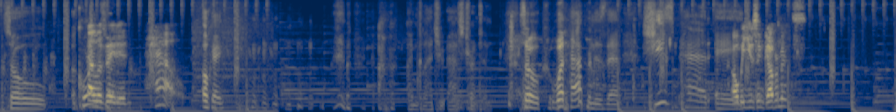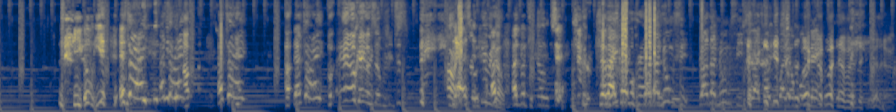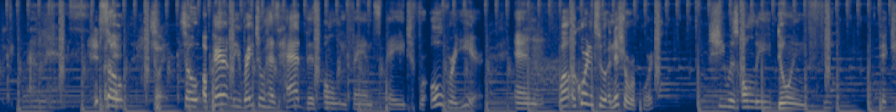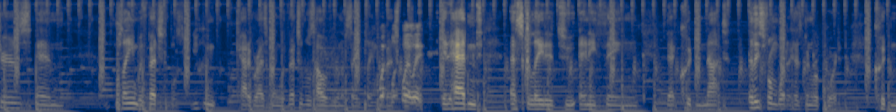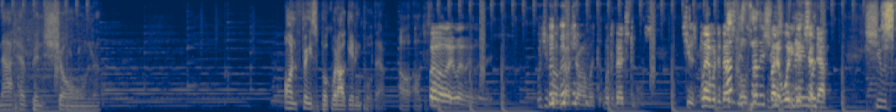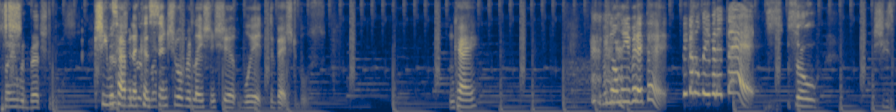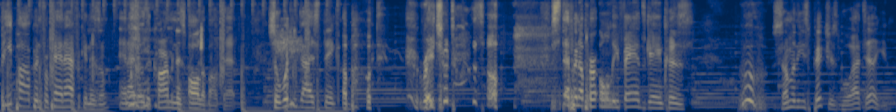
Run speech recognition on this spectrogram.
So, according Elevated. How? Okay. I'm glad you asked, Trenton. So, what happened is that she's had a. Are we using governments? You- you- it's all right. That's all right. That's all right. That's all right. Uh, uh, okay, so just all right. So here we go. I, I was about to, So- shall, shall, shall I call you Rachel Brother had Numsi? Brother Numsi, shall I call you by your full name? whatever, whatever. A mess. So, Ahead. so apparently Rachel has had this OnlyFans page for over a year, and Mm-hmm. well, according to initial reports, she was only doing feet pictures and playing with vegetables. You can categorize playing with vegetables however you want to say playing with wait, vegetables. wait, wait. It hadn't escalated to anything that could not, at least from what has been reported, could not have been shown on Facebook without getting pulled down. I'll, I'll just. Wait, wait, wait, wait, wait, wait. What you talking about, Sean, with, with the vegetables? She was playing with the vegetables, but, she but was it wouldn't get playing shut with- down. She was playing with vegetables. She was There's having a certain level- consensual relationship with the vegetables. Okay. We're gonna leave it at that. We're gonna leave it at that. So she's pea popping for Pan Africanism, and I know mm-hmm. the Carmen is all about that. So, what do you guys think about Rachel Dolezal stepping up her OnlyFans game? Because some of these pictures, boy, I tell you,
